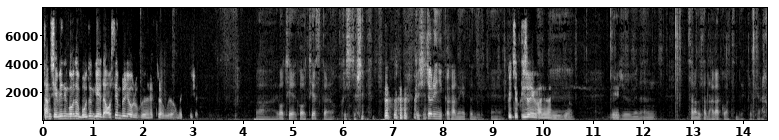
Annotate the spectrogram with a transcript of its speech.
당시 재밌는 거는 모든 게 다 어셈블리어로 구현했더라고요 맥킨토시. 와, 이거 어떻게 그거 어떻게 했을까요? 그 시절에 그 시절이니까 가능했던 일. 예. 그렇죠. 그 시절에 가능한 예. 일이죠. 예. 요즘에는 사람들 다 나갈 것 같은데 그렇게 하라.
